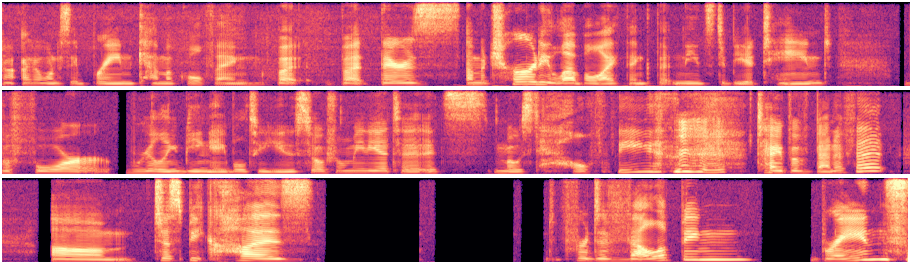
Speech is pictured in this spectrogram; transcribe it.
don't, I don't want to say brain chemical thing, but but there's a maturity level I think that needs to be attained before really being able to use social media to its most healthy Mm-hmm. type of benefit. Um, just because for developing brains,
